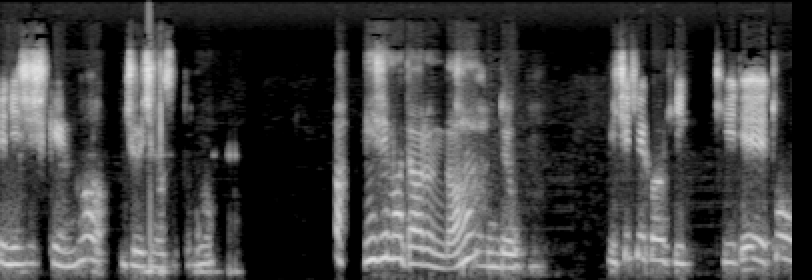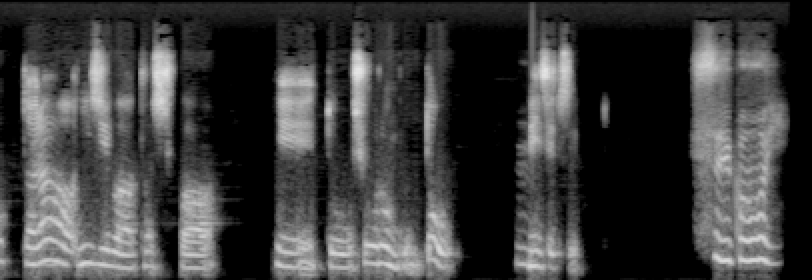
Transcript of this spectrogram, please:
で、二次試験が11月だったかな。あ、2時まであるんだ。なんだよ。一次が筆記で通ったら、二次は確か、えっ、と、小論文とうん。面接。すごい。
